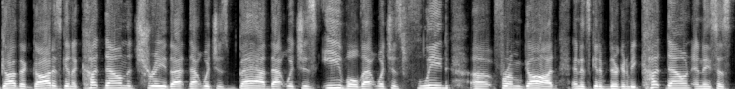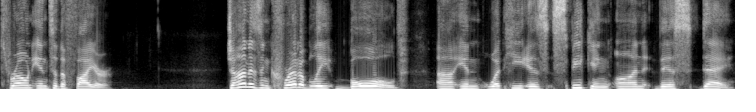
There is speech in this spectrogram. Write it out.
God, that God is going to cut down the tree, that, that which is bad, that which is evil, that which has fled uh, from God, and it's going to, they're going to be cut down, and he says, thrown into the fire. John is incredibly bold uh, in what he is speaking on this day.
